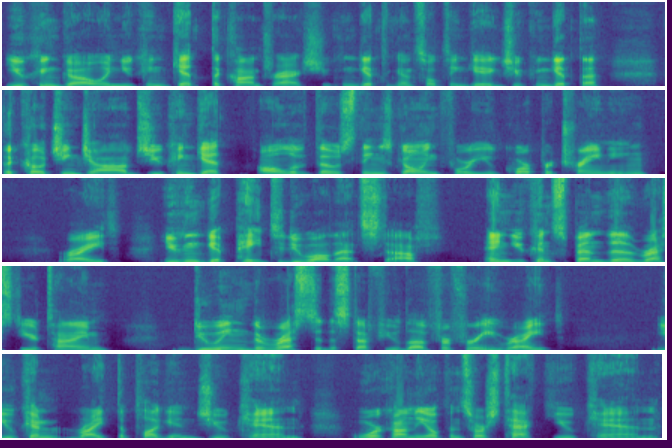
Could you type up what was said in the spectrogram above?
you can go and you can get the contracts, you can get the consulting gigs, you can get the the coaching jobs, you can get all of those things going for you, corporate training, right? You can get paid to do all that stuff and you can spend the rest of your time doing the rest of the stuff you love for free, right? You can write the plugins, you can work on the open source tech, you can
